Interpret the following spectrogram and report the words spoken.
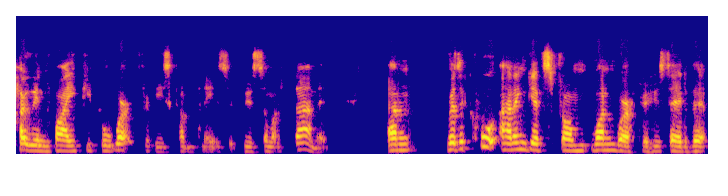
how and why people work for these companies that do so much damage. Um, there's a quote Arron gives from one worker who said that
